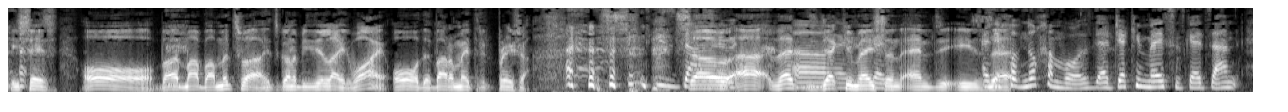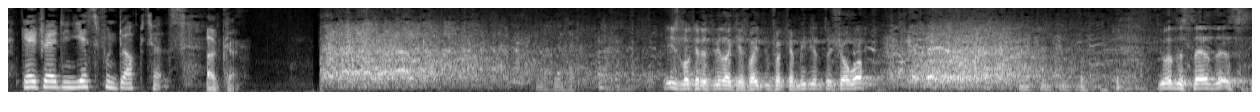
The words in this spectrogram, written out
he says, oh, by my bar mitzvah, it's going to be delayed. Why? Oh, the barometric pressure. so, uh, that's Oh, Jackie. Mason and he's, ich uh, noch einmal, der Jackie Mason geht an, geht reden jetzt von Doctors. okay. He's looking at me like he's waiting for a comedian to show up. you understand this?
